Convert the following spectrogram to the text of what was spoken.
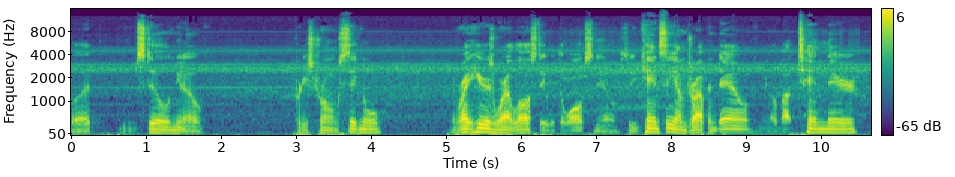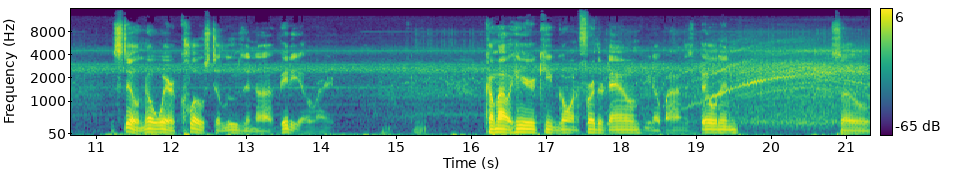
But still, you know, pretty strong signal. And right here is where I lost it with the Walksnail. So you can see I'm dropping down, you know, about 10 there. Still nowhere close to losing uh, video, right? Come out here, keep going further down, you know, behind this building. So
